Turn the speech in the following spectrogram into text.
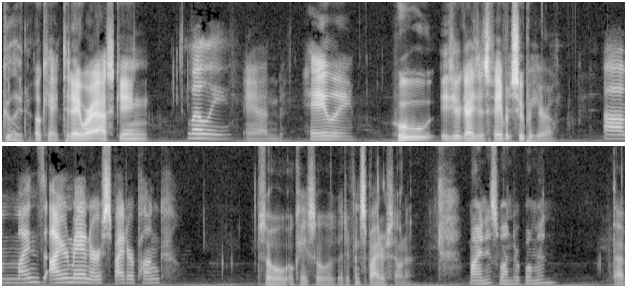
Good. Okay, today we're asking Lily. and Haley. who is your guys' favorite superhero? Um, mine's Iron Man or Spider Punk. So, okay, so a different spider sona. Mine is Wonder Woman. That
